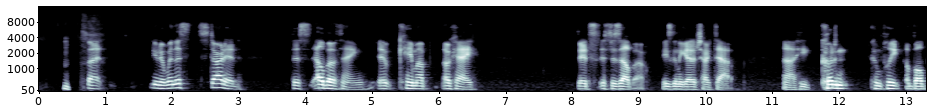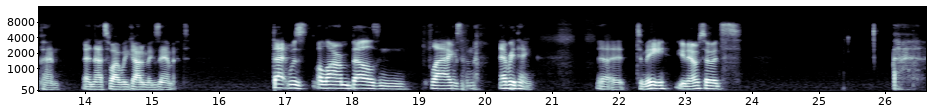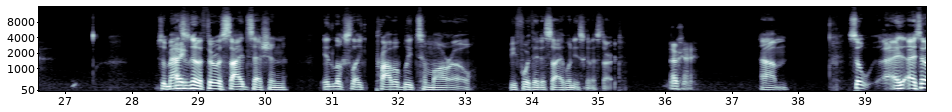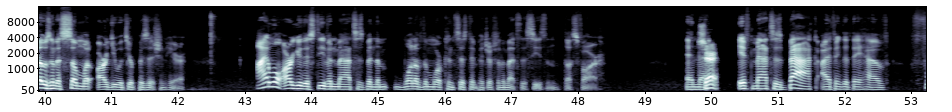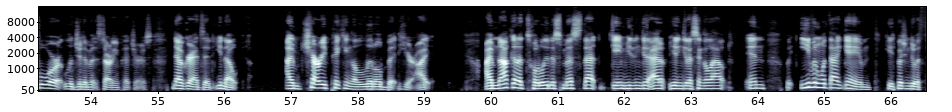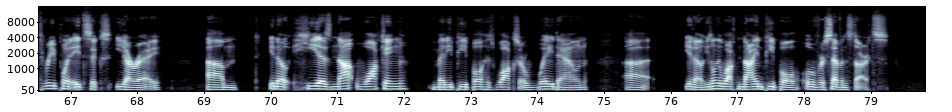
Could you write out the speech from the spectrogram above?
but you know, when this started, this elbow thing, it came up. Okay, it's it's his elbow. He's going to get it checked out. Uh, he couldn't complete a bullpen, and that's why we got him examined. That was alarm bells and flags and everything uh, to me, you know. So it's So Matz is going to throw a side session. It looks like probably tomorrow, before they decide when he's going to start. Okay. Um. So I, I said I was going to somewhat argue with your position here. I will argue that Steven Matz has been the one of the more consistent pitchers for the Mets this season thus far. And that sure. if Matz is back, I think that they have four legitimate starting pitchers. Now, granted, you know, I'm cherry picking a little bit here. I I'm not going to totally dismiss that game he didn't get out, he didn't get a single out in, but even with that game, he's pitching to a 3.86 ERA. Um, you know, he is not walking many people. His walks are way down. Uh, you know, he's only walked 9 people over 7 starts.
